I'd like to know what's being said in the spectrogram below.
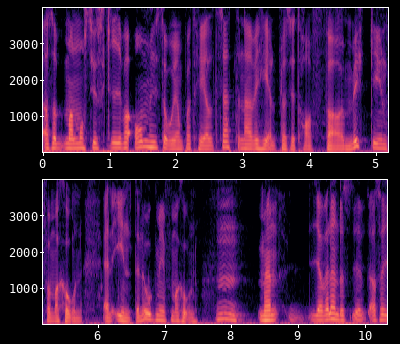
alltså man måste ju skriva om historien på ett helt sätt när vi helt plötsligt har för mycket information än inte nog med information. Mm. Men jag vill ändå, alltså,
